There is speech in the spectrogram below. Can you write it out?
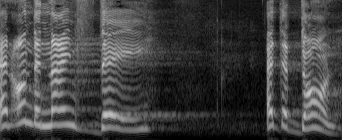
And on the ninth day, at the dawn,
